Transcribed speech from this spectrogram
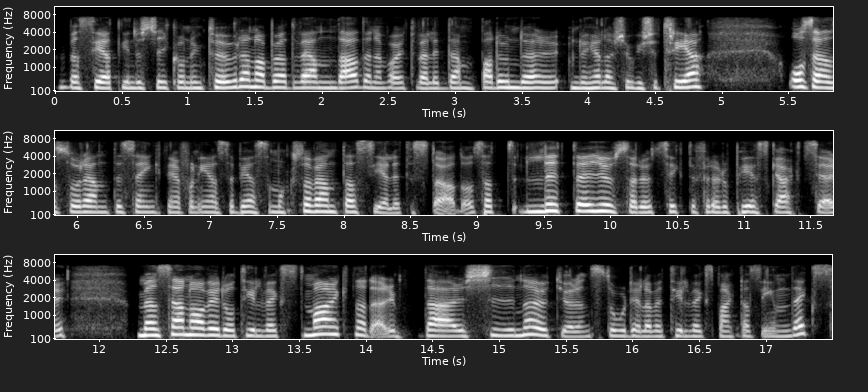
Vi ser att industrikonjunkturen har börjat vända, den har varit väldigt dämpad under, under hela 2023 och sen så räntesänkningar från ECB som också väntas ge lite stöd. Då. Så att lite ljusare utsikter för europeiska aktier. Men sen har vi då tillväxtmarknader där Kina utgör en stor del av ett tillväxtmarknadsindex.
